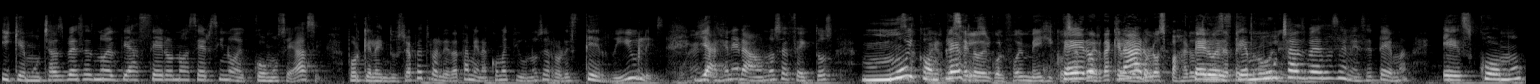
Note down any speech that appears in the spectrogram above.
y que muchas veces no es de hacer o no hacer, sino de cómo se hace. Porque la industria petrolera también ha cometido unos errores terribles y ha generado unos efectos muy complejos. lo del Golfo de México, Pero, ¿se acuerda que claro, los pájaros pero es que petróleo? muchas veces en ese tema es como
